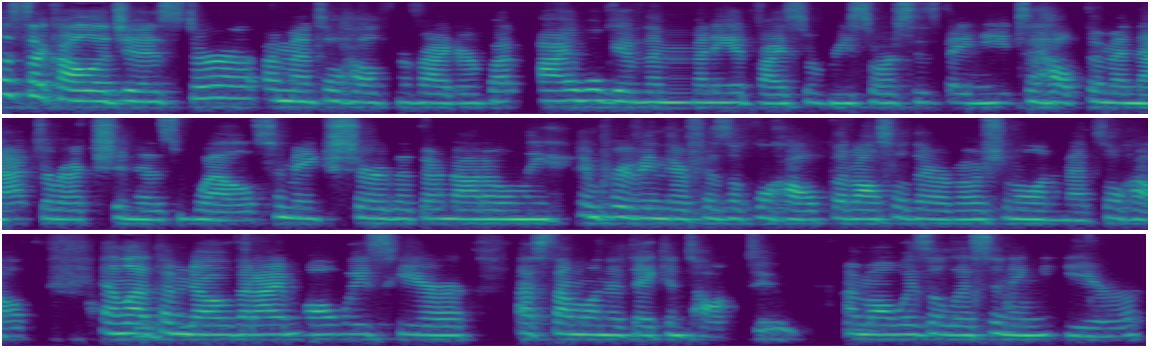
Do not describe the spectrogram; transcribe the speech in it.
a psychologist or a mental health provider, but I will give them any advice or resources they need to help them in that direction as well to make sure that they're not only improving their physical health, but also their emotional and mental health, and let them know that I'm always here as someone that they can talk to. I'm always a listening ear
